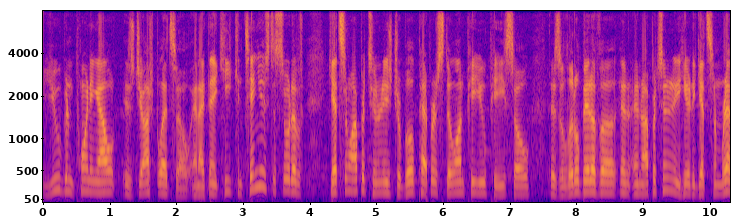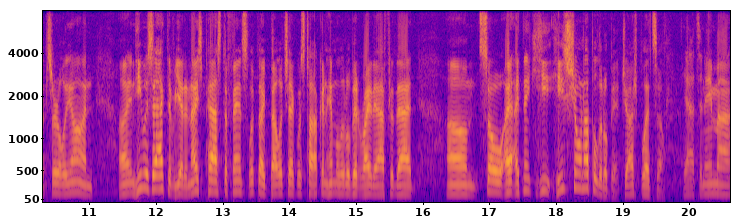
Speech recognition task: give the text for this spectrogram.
you've been pointing out is Josh Bledsoe, and I think he continues to sort of get some opportunities. Jabrill Peppers still on PUP, so there's a little bit of a, an, an opportunity here to get some reps early on. Uh, and he was active. He had a nice pass defense. Looked like Belichick was talking to him a little bit right after that. Um, so I, I think he, he's shown up a little bit, Josh Bledsoe. Yeah, it's a name uh,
